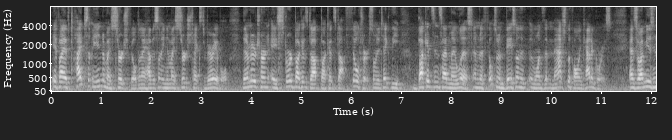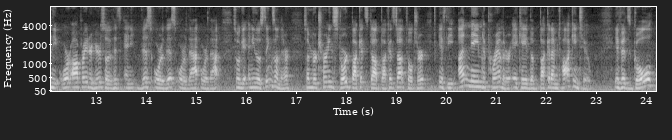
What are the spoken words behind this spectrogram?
if I have typed something into my search field and I have something in my search text variable, then I'm going to return a stored buckets.buckets.filter. So I'm going to take the buckets inside my list. and I'm going to filter them based on the ones that match the following categories. And so I'm using the OR operator here. So if it's any this or this or that or that, so we'll get any of those things on there. So I'm returning stored buckets.buckets.filter if the unnamed parameter, aka the bucket I'm talking to, if it's goal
